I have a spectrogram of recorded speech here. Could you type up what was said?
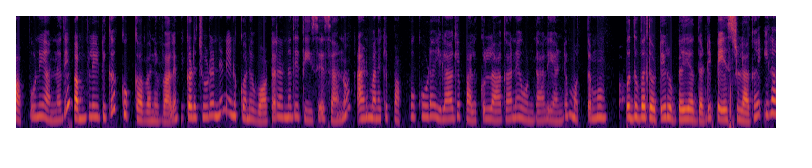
పప్పుని అన్నది కంప్లీట్గా కుక్ అవ్వనివ్వాలి. ఇక్కడ చూడండి నేను కొన్ని వాటర్ అన్నది తీసేసాను. అండ్ మనకి పప్పు కూడా ఇలాగే పలుకుల్లాగానే ఉండాలి అంటే మొత్తము పప్పు దువ్వతోటి రుబ్బేయద్దండి పేస్ట్ లాగా ఇలా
